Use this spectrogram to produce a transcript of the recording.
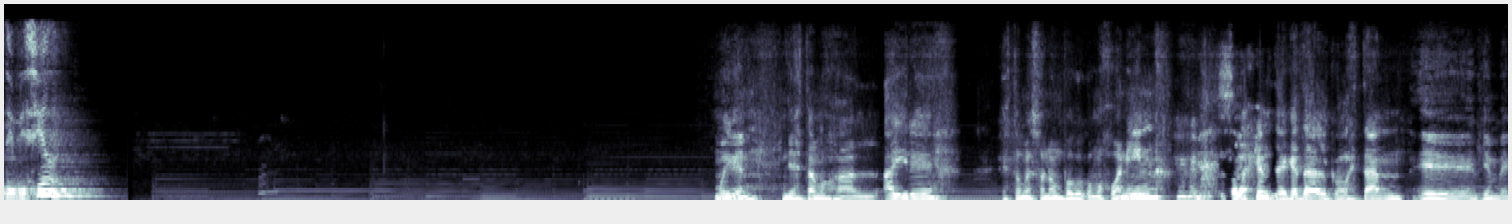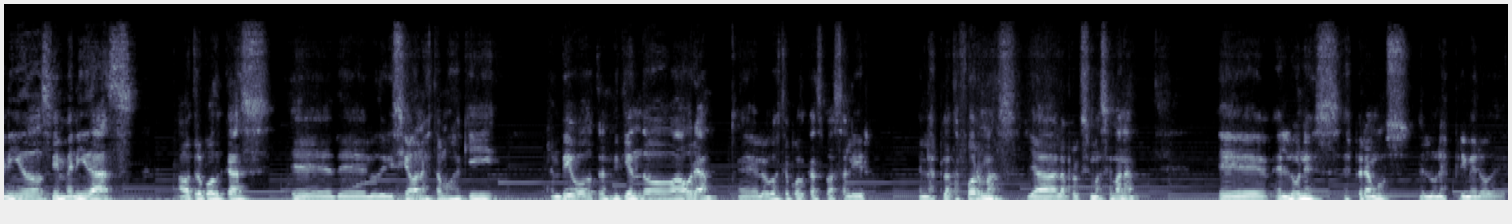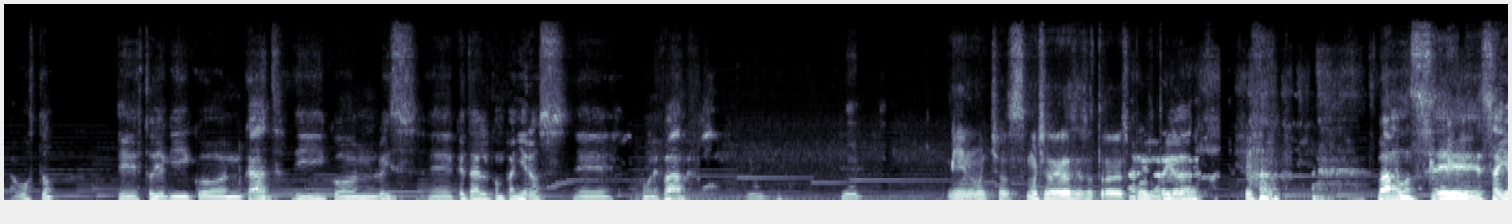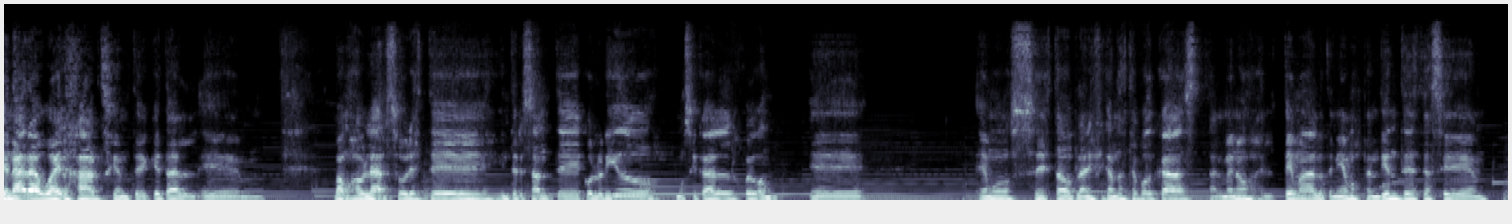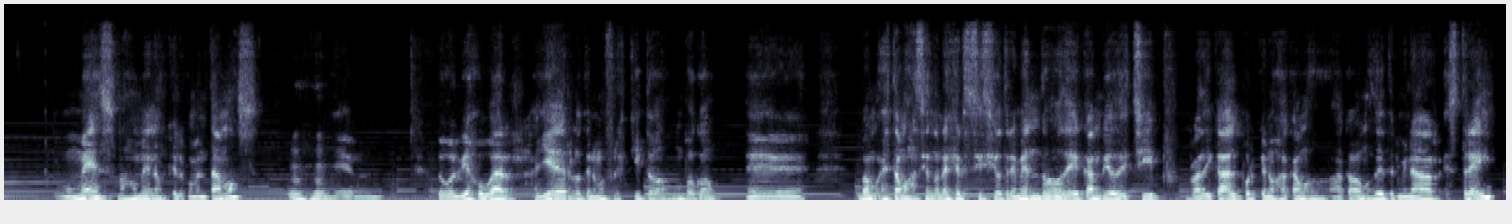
Ludivisión. Muy bien, ya estamos al aire. Esto me sonó un poco como Juanín. Hola gente, ¿qué tal? ¿Cómo están? Eh, bienvenidos, bienvenidas a otro podcast eh, de Ludivisión. Estamos aquí en vivo, transmitiendo ahora. Eh, luego este podcast va a salir en las plataformas ya la próxima semana. Eh, el lunes, esperamos, el lunes primero de agosto. Eh, estoy aquí con Kat y con Luis. Eh, ¿Qué tal, compañeros? Eh, ¿Cómo les va? Bien. Bien, muchas, muchas gracias otra vez Arriba, por arriba. Vamos, eh, Sayonara Wild Hearts, gente, ¿qué tal? Eh, vamos a hablar sobre este interesante, colorido, musical juego. Eh, hemos estado planificando este podcast, al menos el tema lo teníamos pendiente desde hace como un mes más o menos que lo comentamos. Ujú. Eh, lo volví a jugar ayer, lo tenemos fresquito un poco. Eh, vamos, estamos haciendo un ejercicio tremendo de cambio de chip radical porque nos acabamos, acabamos de terminar Stray.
